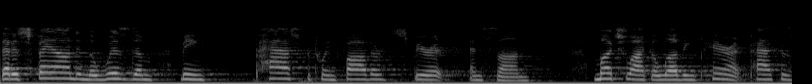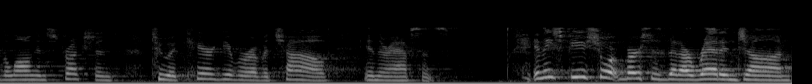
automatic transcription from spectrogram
that is found in the wisdom being passed between Father, Spirit, and Son. Much like a loving parent passes along instructions to a caregiver of a child in their absence. In these few short verses that are read in John,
